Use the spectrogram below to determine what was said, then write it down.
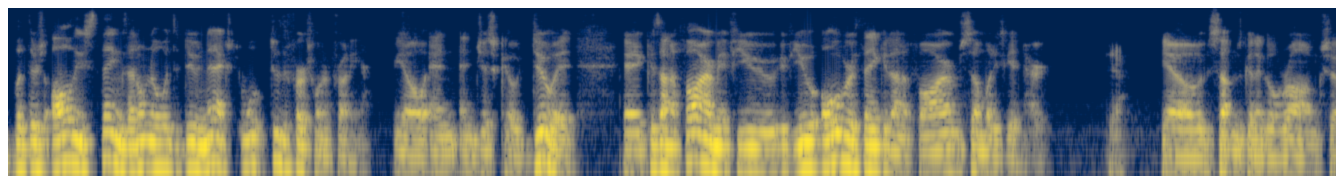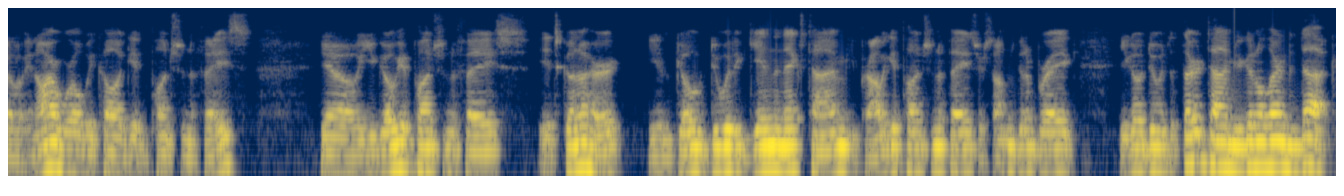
but there's all these things. I don't know what to do next. Well, do the first one in front of you, you know, and, and just go do it. Because on a farm, if you if you overthink it on a farm, somebody's getting hurt. Yeah. You know, something's going to go wrong. So in our world, we call it getting punched in the face. You know, you go get punched in the face. It's going to hurt you go do it again the next time, you probably get punched in the face or something's going to break. You go do it the third time, you're going to learn to duck.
